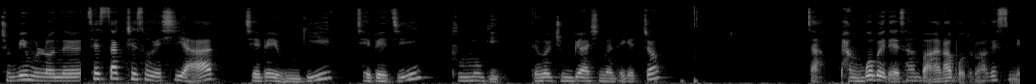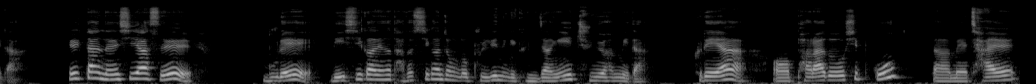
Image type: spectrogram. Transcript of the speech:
준비물로는 새싹 채소의 씨앗, 재배 용기, 재배지, 분무기 등을 준비하시면 되겠죠? 자, 방법에 대해서 한번 알아보도록 하겠습니다. 일단은 씨앗을 물에 4시간에서 5시간 정도 불리는 게 굉장히 중요합니다. 그래야 어, 발아도 쉽고 그다음에 잘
